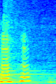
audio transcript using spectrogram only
Ha ha.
